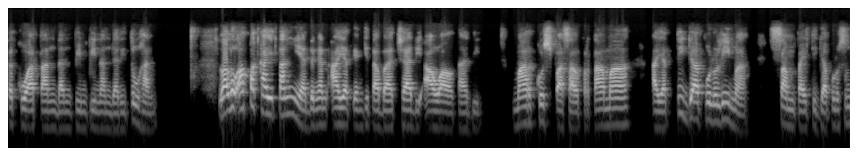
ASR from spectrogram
kekuatan dan pimpinan dari Tuhan. Lalu apa kaitannya dengan ayat yang kita baca di awal tadi? Markus pasal pertama ayat 35 sampai 39.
